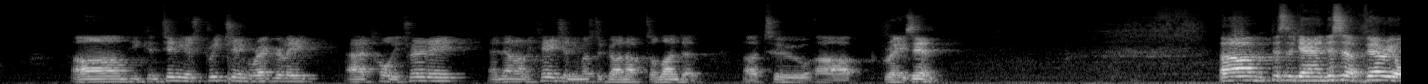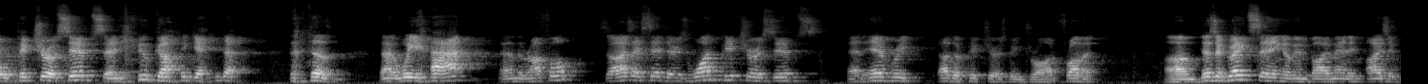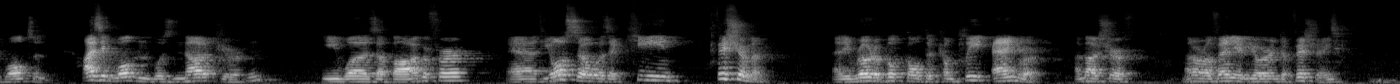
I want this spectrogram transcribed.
Um, he continues preaching regularly at Holy Trinity, and then on occasion he must have gone up to London to uh, Gray's Inn. Um, this again, this is a very old picture of Sibbes, and you got again the, that wee hat and the ruffle. So as I said, there's one picture of Sibbes, and every other picture has been drawn from it. Um, there's a great saying of him by a man named Izaak Walton. Izaak Walton was not a Puritan. He was a biographer, and he also was a keen fisherman. And he wrote a book called The Complete Angler. I'm not sure if, I don't know if any of you are into fishing,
